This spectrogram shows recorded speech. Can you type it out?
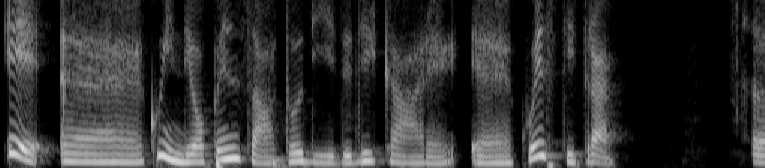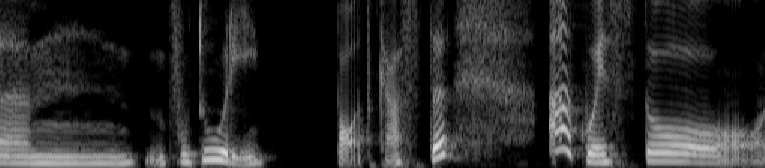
E eh, quindi ho pensato di dedicare eh, questi tre um, futuri podcast a questo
